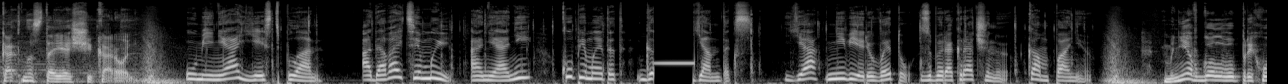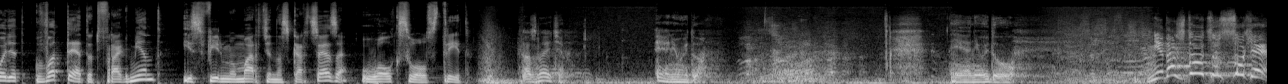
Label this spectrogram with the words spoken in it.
как настоящий король. У меня есть план. А давайте мы, а не они, купим этот. Яндекс. Я не верю в эту забюрокраченную компанию. Мне в голову приходит вот этот фрагмент из фильма Мартина Скорсезе «Волк с Уолл-стрит». А знаете, я не уйду. Я не уйду. Не дождутся, суки!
